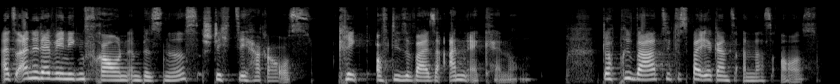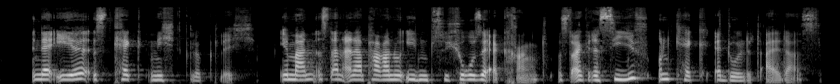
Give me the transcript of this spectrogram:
Als eine der wenigen Frauen im Business sticht sie heraus, kriegt auf diese Weise Anerkennung. Doch privat sieht es bei ihr ganz anders aus. In der Ehe ist Keck nicht glücklich. Ihr Mann ist an einer paranoiden Psychose erkrankt, ist aggressiv und keck erduldet all das.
